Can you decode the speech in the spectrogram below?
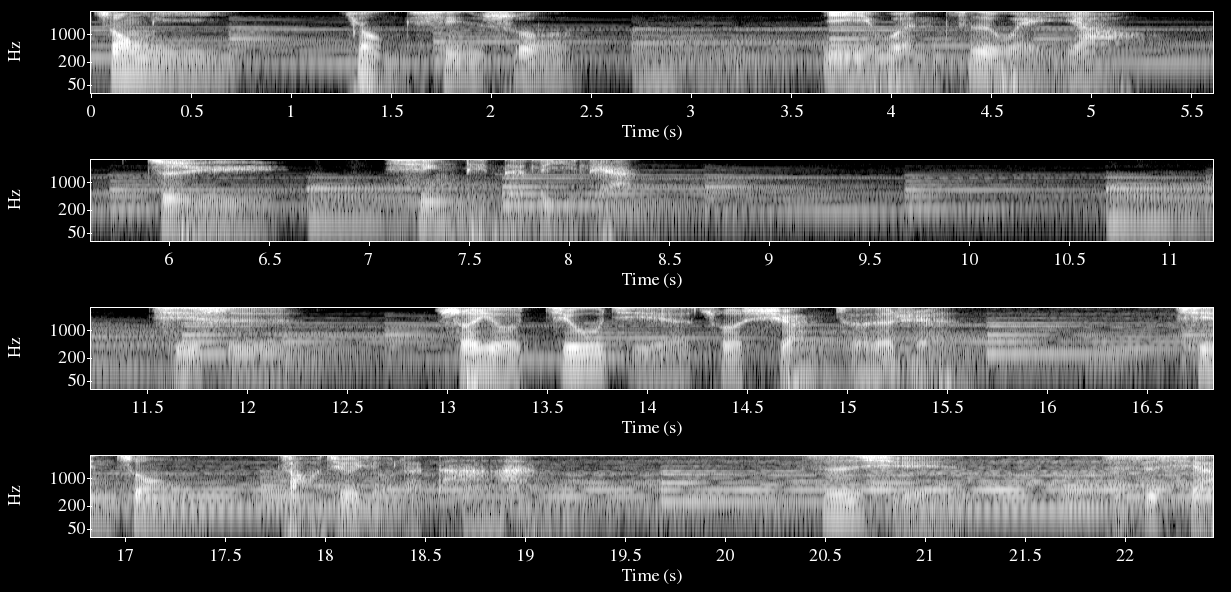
中医用心说，以文字为药，治愈心灵的力量。其实，所有纠结做选择的人，心中早就有了答案。咨询只是想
